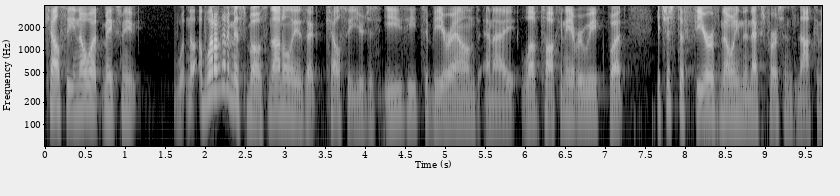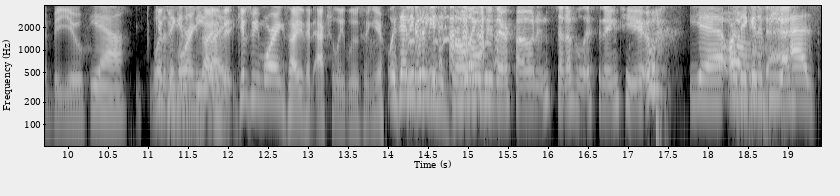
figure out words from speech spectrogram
Kelsey, you know what makes me what what I'm going to miss most? Not only is that Kelsey, you're just easy to be around, and I love talking to you every week, but it's just the fear of knowing the next person's not going to be you. Yeah. What gives are they me more going to be anxiety. like? Than, gives me more anxiety than actually losing you. Was anybody going to scrolling deal through their phone instead of listening to you? Yeah, are they Oh, going to be as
